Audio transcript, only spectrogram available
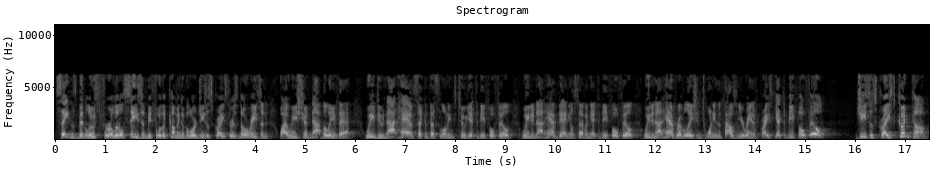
Satan's been loosed for a little season before the coming of the Lord Jesus Christ. There is no reason why we should not believe that. We do not have 2 Thessalonians 2 yet to be fulfilled. We do not have Daniel 7 yet to be fulfilled. We do not have Revelation 20 and the thousand year reign of Christ yet to be fulfilled. Jesus Christ could come.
